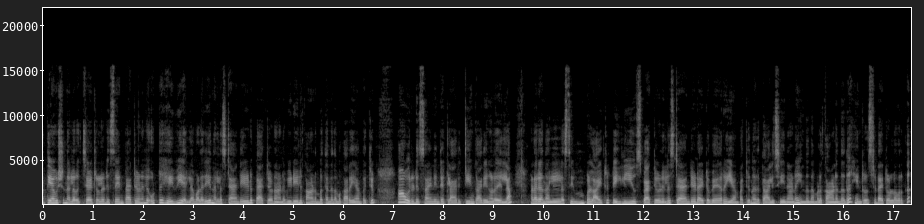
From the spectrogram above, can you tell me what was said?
അത്യാവശ്യം നല്ല റിച്ച് ആയിട്ടുള്ള ഡിസൈൻ പാറ്റേണിൽ ഒട്ടും ഹെവി അല്ല വളരെ നല്ല സ്റ്റാൻഡേർഡ് പാറ്റേൺ ആണ്. വീഡിയോയിൽ കാണുമ്പോൾ തന്നെ നമുക്ക് അറിയാൻ പറ്റും ആ ഒരു ഡിസൈനിന്റെ ക്ലാരിറ്റിയും കാര്യങ്ങളും എല്ലാം വളരെ നല്ല സിമ്പിളായിട്ട് ഡെയിലി യൂസ് പാറ്റേണിൽ സ്റ്റാൻഡേർഡ് ആയിട്ട് വെയർ ചെയ്യാൻ പറ്റുന്ന ഒരു താലി ചെയിനാണ് ഇന്ന് നമ്മൾ കാണുന്നത്. ഇൻട്രസ്റ്റഡ് ആയിട്ടുള്ളവർക്ക്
